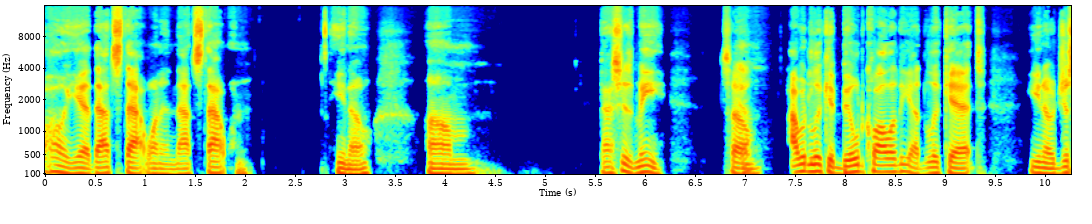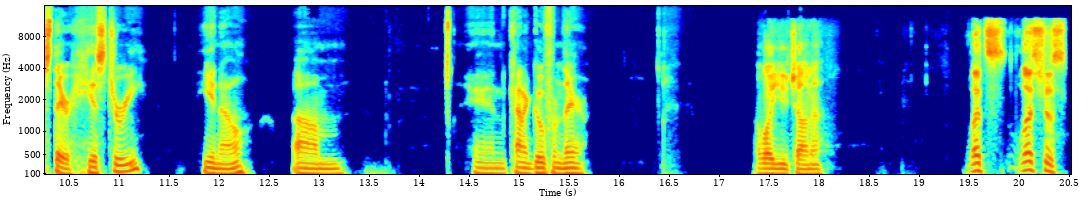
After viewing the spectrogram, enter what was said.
oh, yeah, that's that one and that's that one. You know, um, that's just me. So Yeah. I would look at build quality. I'd look at, you know, just their history, you know, um, and kind of go from there. How about you, Chana? let's let's just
